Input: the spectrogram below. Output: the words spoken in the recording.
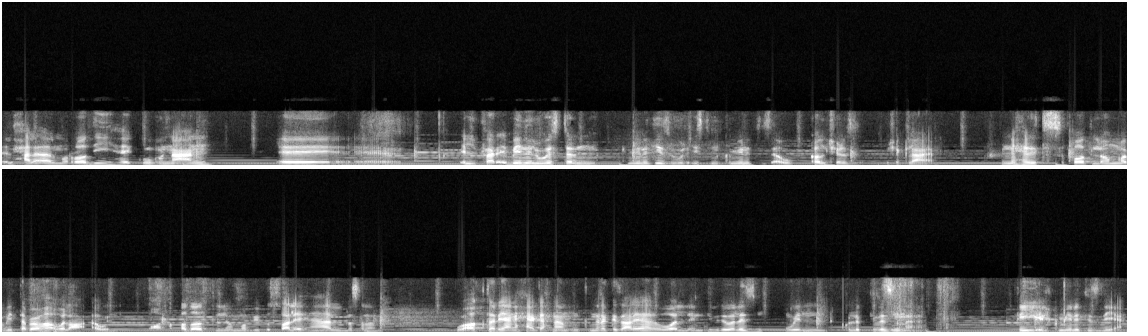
الحلقة المرة دي هيكون عن الفرق بين ال Western communities وال Eastern communities أو cultures بشكل عام. من ناحية الصفات اللي هم بيتبعوها أو أو المعتقدات اللي هم بيبصوا عليها مثلا وأكتر يعني حاجة إحنا ممكن نركز عليها هو ال individualism وال collectivism في ال communities دي يعني.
